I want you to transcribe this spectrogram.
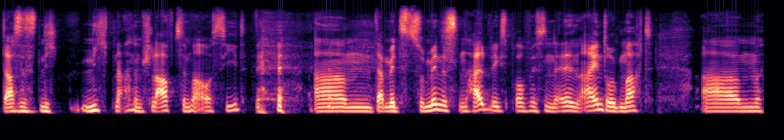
dass es nicht, nicht nach einem Schlafzimmer aussieht, ähm, damit es zumindest einen halbwegs professionellen Eindruck macht. Ähm,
